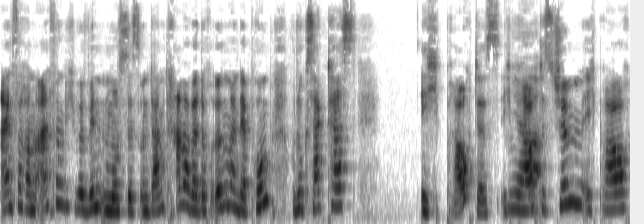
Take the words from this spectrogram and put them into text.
einfach am Anfang dich überwinden musstest und dann kam aber doch irgendwann der Punkt, wo du gesagt hast, ich brauche das. Ich ja. brauche das Gym, ich brauche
